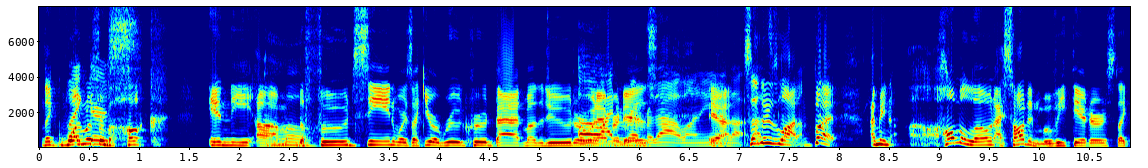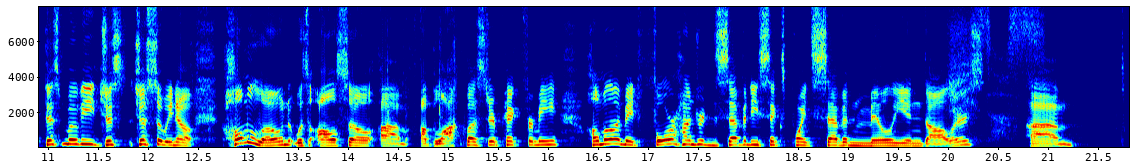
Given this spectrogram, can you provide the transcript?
Like one like was from Hook in the um Oh. the food scene where he's like you're a rude, crude, bad mother dude or oh, whatever I it remember is. that one. Yeah. Yeah. that- so there's a lot, one. but I mean, uh, Home Alone. I saw it in movie theaters. Like this movie, just just so we know, Home Alone was also um, a blockbuster pick for me. Home Alone made four hundred and seventy six point seven million dollars. Um,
